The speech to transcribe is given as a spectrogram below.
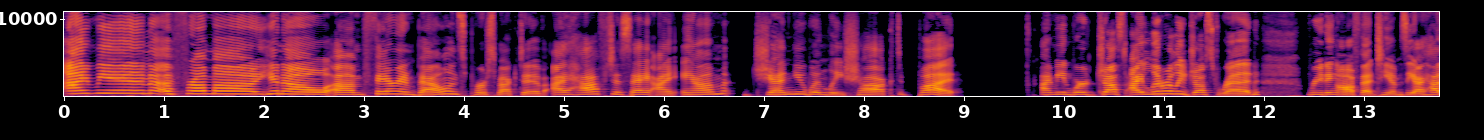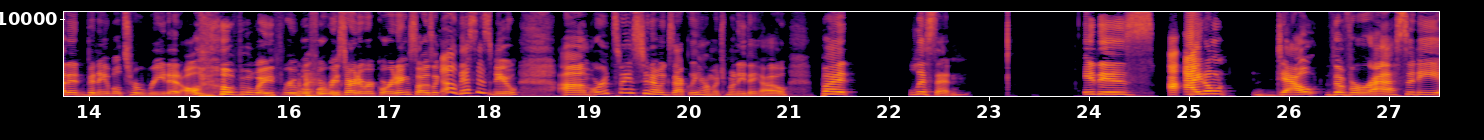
I mean, from a you know um, fair and balanced perspective, I have to say I am genuinely shocked. But I mean, we're just I literally just read reading off that TMZ. I hadn't been able to read it all of the way through before we started recording, so I was like, oh, this is new, um, or it's nice to know exactly how much money they owe. But listen, it is. I, don't doubt the veracity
